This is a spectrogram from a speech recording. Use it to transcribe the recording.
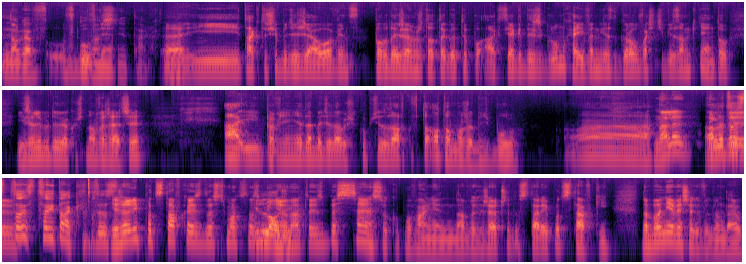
noga w, w gównie. Właśnie, tak. E, I tak to się będzie działo, więc podejrzewam, że to tego typu akcja, gdyż Gloomhaven jest grą właściwie zamkniętą. Jeżeli będą jakoś nowe rzeczy, a i pewnie nie będzie dało się kupić dodatków, to oto może być ból. A, No ale, ale to jest, to jest co i tak. To jest, Jeżeli podstawka jest dość mocno zmieniona, logic. to jest bez sensu kupowanie nowych rzeczy do starej podstawki. No bo nie wiesz, jak wyglądają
